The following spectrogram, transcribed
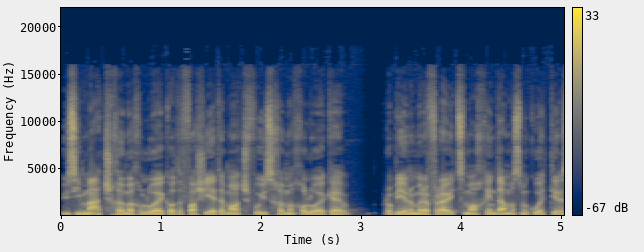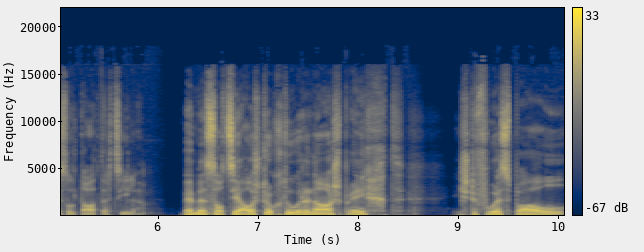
unsere Match schauen oder fast jeden Match von uns schauen probieren wir eine Freude zu machen, indem wir gute Resultate erzielen. Wenn man Sozialstrukturen anspricht, ist der Fußball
